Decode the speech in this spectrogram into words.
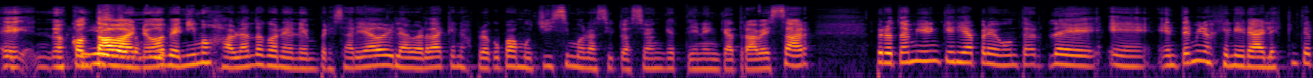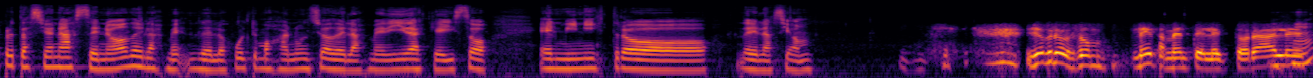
Eh, nos contaba, ¿no? Venimos hablando con el empresariado y la verdad que nos preocupa muchísimo la situación que tienen que atravesar. Pero también quería preguntarle, eh, en términos generales, ¿qué interpretación hace, ¿no? De, las, de los últimos anuncios de las medidas que hizo el ministro de Nación. Yo creo que son netamente electorales,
